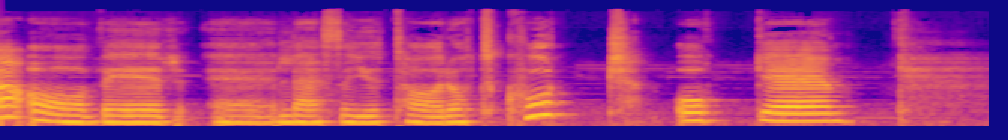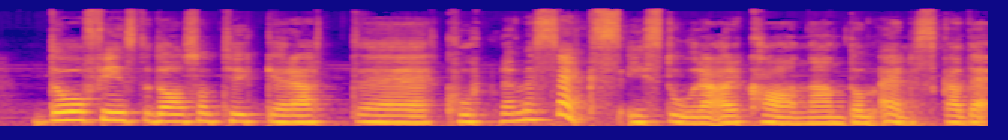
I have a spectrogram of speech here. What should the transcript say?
många av er eh, läser ju tarotkort och eh, då finns det de som tycker att eh, kort nummer 6 i Stora Arkanan, de älskade,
